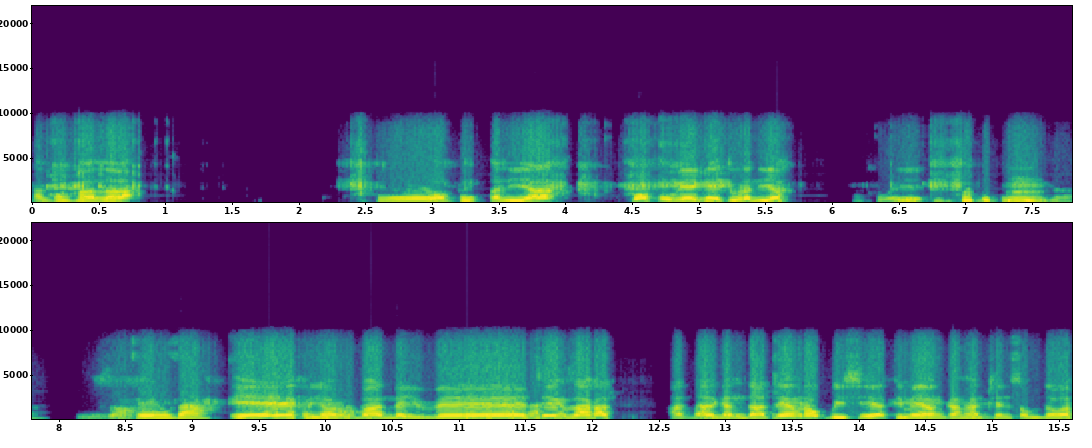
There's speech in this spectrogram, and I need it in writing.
hẳn không hẳn lắm bỏ phụ ăn gì á. Bỏ phụ nghề cái chủ ăn gì á. Ừ. Giả chênh giả ê khởi nó bàn đây về. Chênh giả dạ khác à ta cần đã chênh rốc bị xe thì mấy anh cần hẳn chênh sông đâu à?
